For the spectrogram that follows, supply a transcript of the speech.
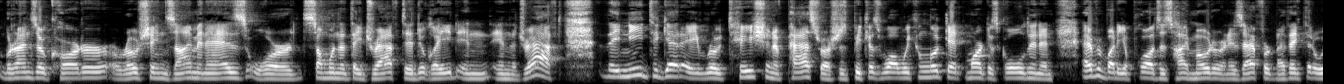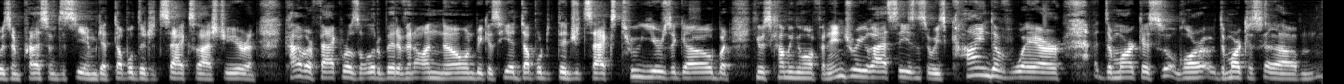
Lorenzo Carter or Oshane Ximines or someone that they drafted late in, in the draft. They need to get a rotation of pass rushers because while we can look at Marcus Golden and everybody applauds his high motor and his effort, and I think that it was impressive to see him get double digit sacks last year. And Kyler Fackrell's a little bit of an unknown because he had double digit sacks two years ago, but he was coming off an injury last season. So he's kind of where Demarcus Demarcus um,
